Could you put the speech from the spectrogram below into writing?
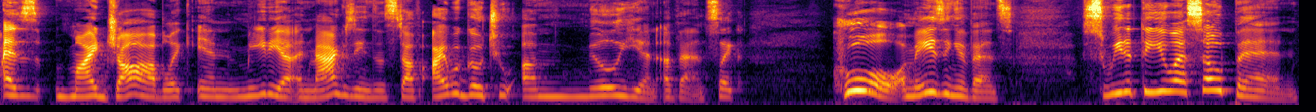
as my job, like in media and magazines and stuff, I would go to a million events, like cool, amazing events, Suite at the US Open,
